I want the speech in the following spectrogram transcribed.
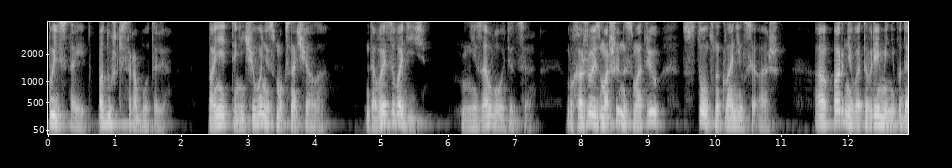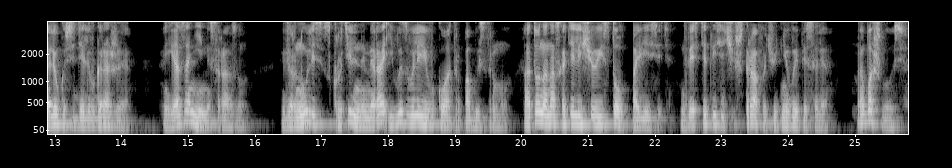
пыль стоит, подушки сработали. Понять-то ничего не смог сначала. Давай заводить. Не заводится. Выхожу из машины, смотрю, столб наклонился аж. А парни в это время неподалеку сидели в гараже. Я за ними сразу. Вернулись, скрутили номера и вызвали эвакуатор по-быстрому. А то на нас хотели еще и столб повесить. 200 тысяч штрафа чуть не выписали. Обошлось.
